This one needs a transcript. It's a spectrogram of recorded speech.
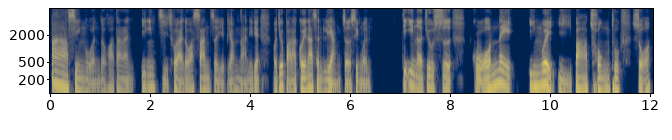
大新闻的话，当然硬硬挤出来的话，三则也比较难一点，我就把它归纳成两则新闻。第一呢，就是国内。因为以巴冲突所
